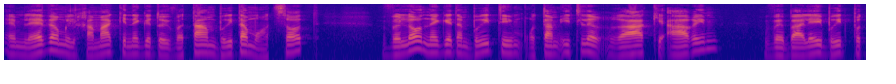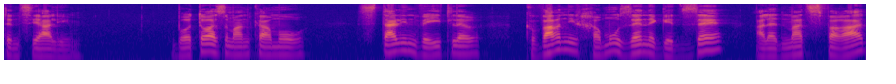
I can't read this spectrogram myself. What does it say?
הם לעבר מלחמה כנגד אויבתם ברית המועצות, ולא נגד הבריטים אותם היטלר ראה כארים ובעלי ברית פוטנציאליים. באותו הזמן כאמור, סטלין והיטלר כבר נלחמו זה נגד זה על אדמת ספרד,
